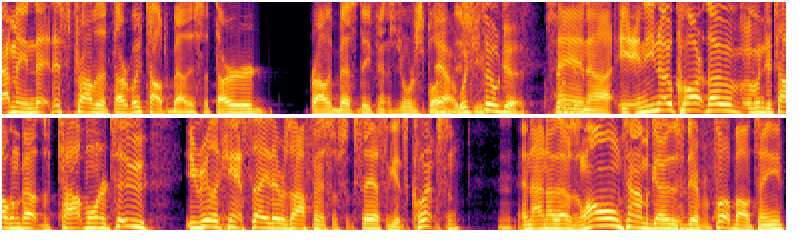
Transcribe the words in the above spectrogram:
I mean, this is probably the third. We've talked about this. The third probably best defense Georgia's played. Yeah, which is still good. Still And good. uh, and you know, Clark, though, when you're talking about the top one or two, you really can't say there was offensive success against Clemson. Mm. And I know that was a long time ago. This is a different football team.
